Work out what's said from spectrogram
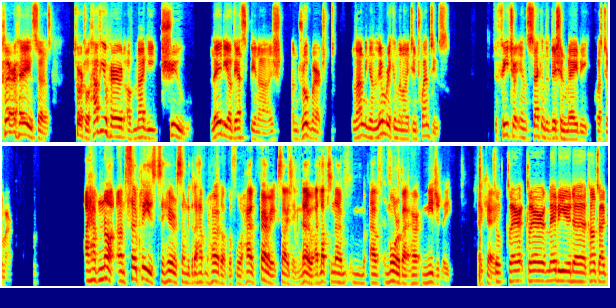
Claire Hayes says, "Turtle, have you heard of Maggie Chew, lady of the espionage and drug merchant landing in Limerick in the 1920s to feature in second edition maybe question mark I have not. I'm so pleased to hear of somebody that I haven't heard of before. How very exciting! No, I'd love to know uh, more about her immediately. Okay. So Claire, Claire, maybe you'd uh, contact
